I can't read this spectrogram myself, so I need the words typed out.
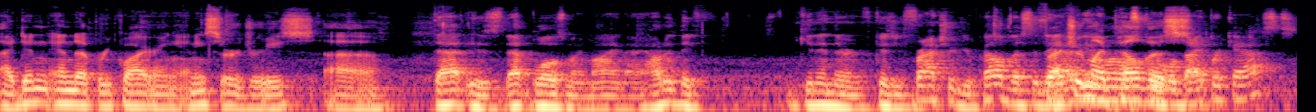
I didn't end up requiring any surgeries. Uh, That is that blows my mind. How did they get in there? Because you fractured your pelvis. Did Fractured my have you in one of those pelvis. diaper casts?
